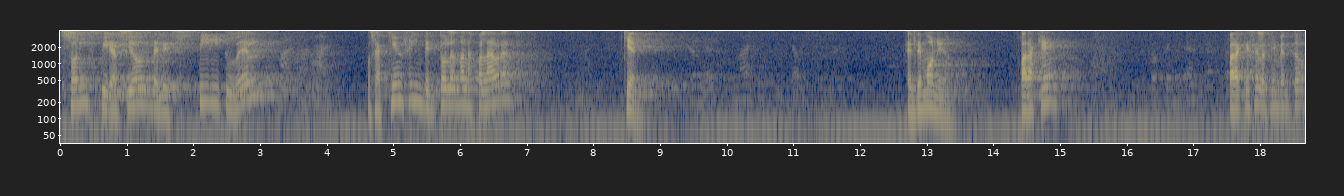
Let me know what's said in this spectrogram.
son inspiración del espíritu del... O sea, ¿quién se inventó las malas palabras? ¿Quién? El demonio. ¿Para qué? ¿Para qué se las inventó?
